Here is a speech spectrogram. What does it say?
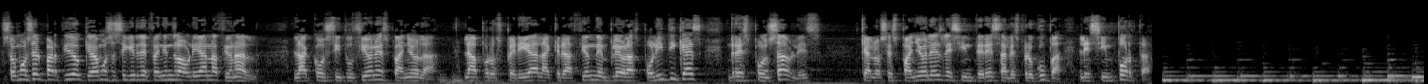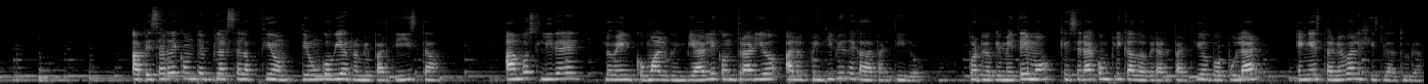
Somos el partido que vamos a seguir defendiendo la unidad nacional, la Constitución española, la prosperidad, la creación de empleo, las políticas responsables que a los españoles les interesa, les preocupa, les importa. A pesar de contemplarse la opción de un gobierno bipartidista, ambos líderes lo ven como algo inviable y contrario a los principios de cada partido, por lo que me temo que será complicado ver al Partido Popular en esta nueva legislatura.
